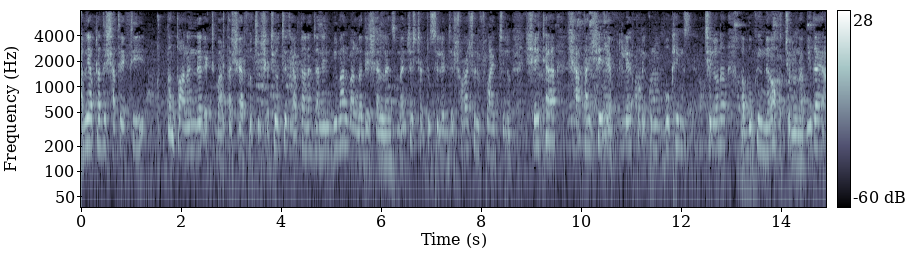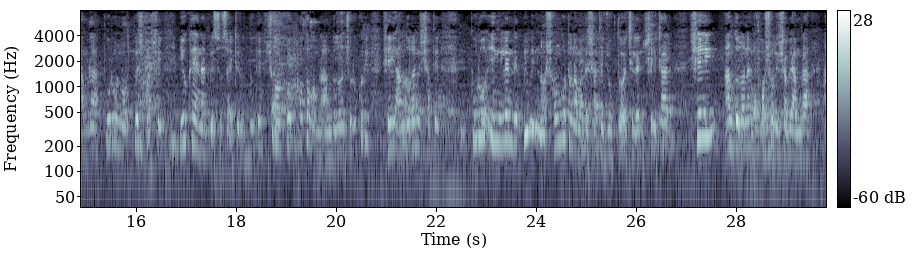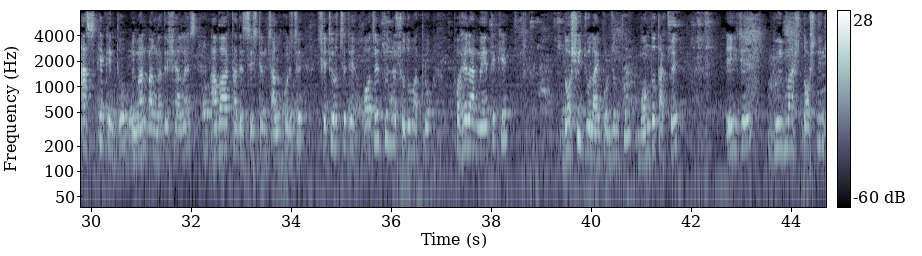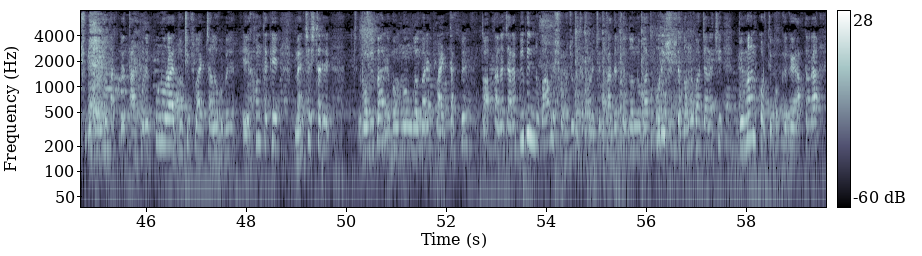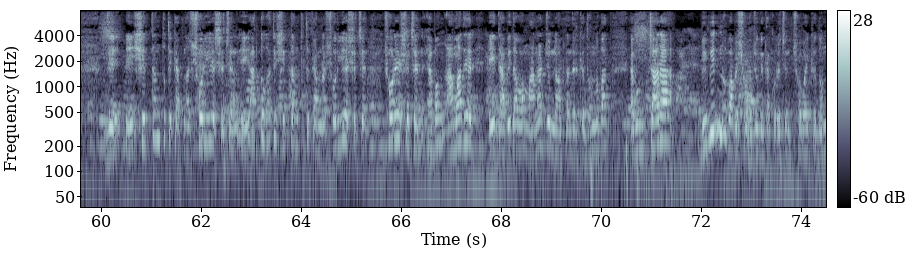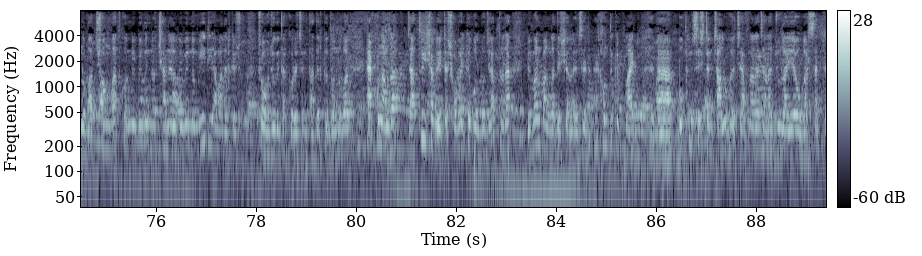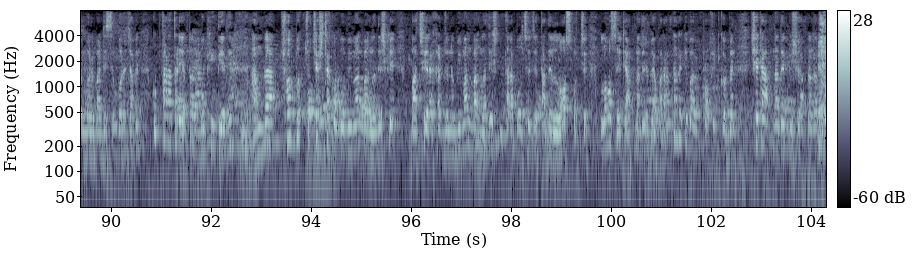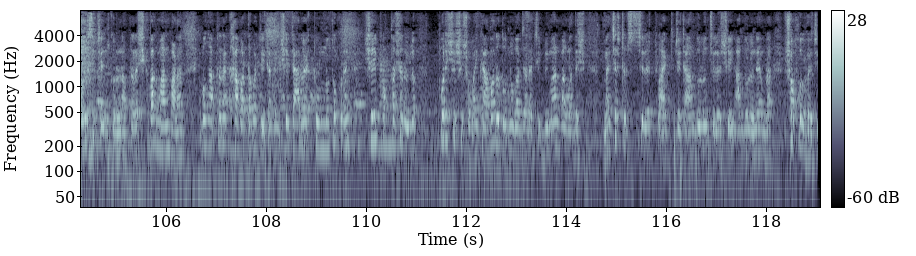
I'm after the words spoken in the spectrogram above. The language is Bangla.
আমি আপনাদের সাথে একটি অত্যন্ত আনন্দের একটি বার্তা শেয়ার করছি। সেটি হচ্ছে যে আপনারা জানেন, Biman Bangladesh airlines Manchester to Sylhet যে সরাসরি ফ্লাইট ছিল, সেইটা সাতাইশে এপ্রিলের পরে কোনো বুকিং ছিল না বা বুকিং নেওয়া হচ্ছিল না। বিদায় আমরা পুরো নর্থ ওয়েস্টবাসী ইউকে এনআরবি সোসাইটির উদ্যোগে সর্বপ্রথম আমরা আন্দোলন শুরু করি। সেই আন্দোলনের সাথে পুরো ইংল্যান্ডের বিভিন্ন সংগঠন আমাদের সাথে যুক্ত হয়েছিলেন। সেইটার, সেই আন্দোলনের ফসল হিসাবে আমরা আজকে কিন্তু বিমান বাংলাদেশ এয়ারলাইন্স আবার তাদের সিস্টেম চালু করেছে। সেটি হচ্ছে যে হজের জন্য শুধুমাত্র পহেলা মে থেকে দশই জুলাই পর্যন্ত বন্ধ থাকবে। এই যে দুই মাস, দশ দিন শুধু বন্ধ থাকবে, তারপরে পুনরায় দুটি ফ্লাইট চালু হবে। এখন থেকে ম্যানচেস্টারে রবিবার এবং মঙ্গলবারে ফ্লাইট থাকবে। তো আপনারা যারা বিভিন্নভাবে সহযোগিতা করেছেন, তাদেরকে ধন্যবাদ। পরিশেষে ধন্যবাদ জানাচ্ছি বিমান কর্তৃপক্ষকে। আপনারা যে এই সিদ্ধান্ত থেকে আপনার সরিয়ে এসেছেন, এই আত্মঘাতী সিদ্ধান্ত থেকে আমরা সরিয়ে এসেছেন, সরে এসেছেন এবং আমাদের এই দাবি দাওয়া মানার জন্য আপনাদেরকে ধন্যবাদ। এবং যারা বিভিন্নভাবে সহযোগিতা করেছেন। সবাইকে ধন্যবাদ। সংবাদকর্মী, বিভিন্ন চ্যানেল বিভিন্ন মিডিয়া আমাদেরকে সহযোগিতা করেছেন, তাদেরকে ধন্যবাদ। এখন আমরা যাত্রী হিসাবে এটা সবাইকে বলব যে আপনারা বিমান বাংলাদেশ এয়ারলাইন্সের এখন থেকে ফ্লাইট বুকিং সিস্টেম চালু হয়েছে। আপনারা যারা জুলাইয়ে অগাস্ট, সেপ্টেম্বরে বা ডিসেম্বরে যাবেন, খুব তাড়াতাড়ি আপনারা বুকিং দিয়ে দিন। আমরা সর্বোচ্চ চেষ্টা করব বিমান বাংলাদেশকে বাঁচিয়ে রাখার জন্য। বিমান বাংলাদেশ, তারা বলছে যে তাদের লস হচ্ছে। লস এটা আপনাদের ব্যাপার। আপনারা কীভাবে প্রফিট করবেন, সেটা আপনাদের বিষয়। আপনারা পলিসি চেঞ্জ করুন, আপনারা সেবার মান বাড়ান এবং আপনারা খাবার দাবার যেটা দেন, সেটা আরও একটু উন্নত করেন। সেই প্রত্যাশা রইল। পরিশেষে সবাইকে আবারও ধন্যবাদ জানাচ্ছি। বিমান বাংলাদেশ ম্যানচেস্টার সিলেট ফ্লাইট যেটা আন্দোলন ছিল, সেই আন্দোলনে আমরা সফল হয়েছি।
